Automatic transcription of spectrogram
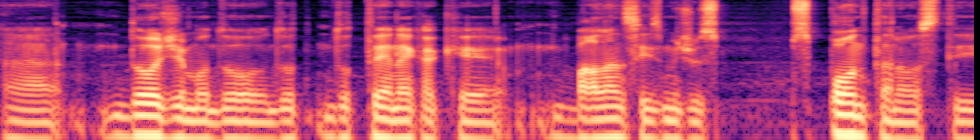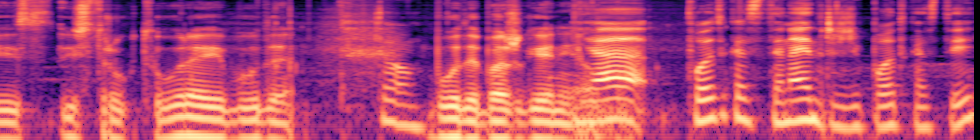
a, dođemo do, do, do te nekakve balanse između sp- spontanosti i strukture i bude, To. bude baš genijalno. Ja, podcaste, najdraži podcasti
